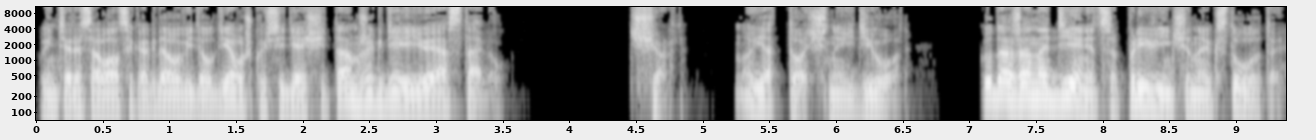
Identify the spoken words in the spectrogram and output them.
Поинтересовался, когда увидел девушку, сидящей там же, где ее и оставил. Черт, ну я точно идиот. Куда же она денется, привинченная к стулу-то?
